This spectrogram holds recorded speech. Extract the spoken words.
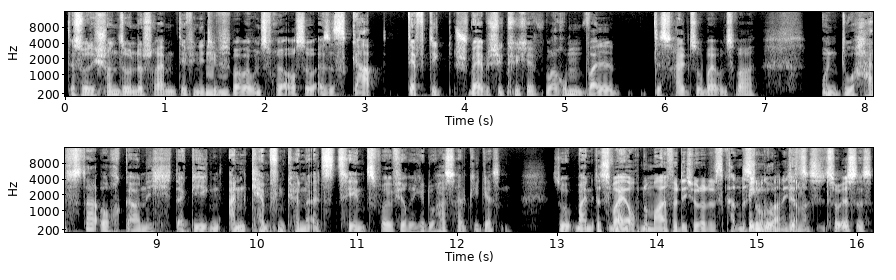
Das würde ich schon so unterschreiben, definitiv. Mhm. Das war bei uns früher auch so. Also es gab deftig schwäbische Küche. Warum? Weil das halt so bei uns war. Und du hast da auch gar nicht dagegen ankämpfen können als 10-, 12-Jährige. Du hast halt gegessen. So mein, Das war mein, ja auch normal für dich, oder? Das kanntest du Bingo, auch gar nicht das, anders. so ist es.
